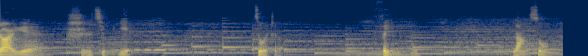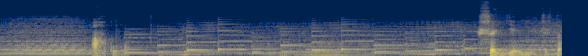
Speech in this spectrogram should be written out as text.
二月十九夜，作者费明，朗诵阿国。深夜一支灯，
